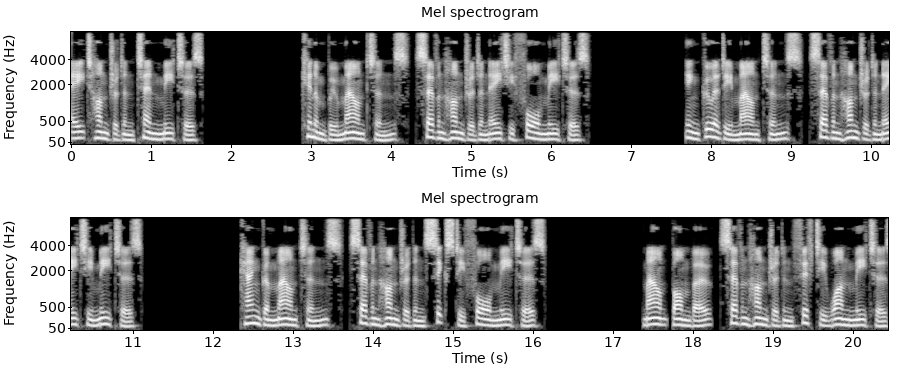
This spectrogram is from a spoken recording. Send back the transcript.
810 meters, Kinambu Mountains, 784 meters. Inguadi Mountains, 780 meters. Kanga Mountains, 764 meters. Mount Bombo, 751 meters.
